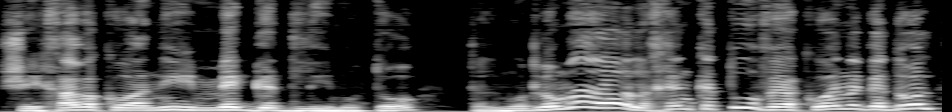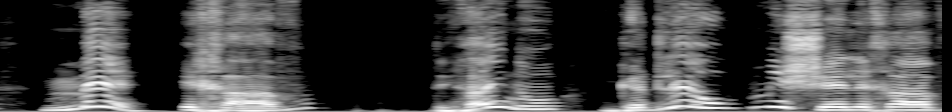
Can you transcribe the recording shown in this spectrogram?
שאחיו הכהנים מגדלים אותו, תלמוד לומר, לכן כתוב, והכהן הגדול מאחיו, דהיינו, גדלהו משל אחיו.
